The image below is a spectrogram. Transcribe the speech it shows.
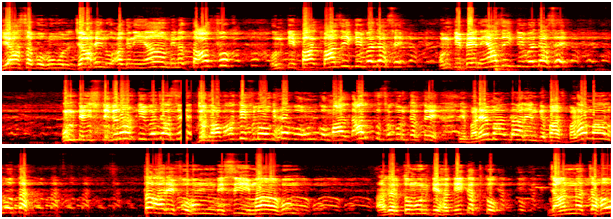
यह सब हुमुल जाहिल अग्निया मिनत उनकी पाकबाजी की वजह से, उनकी बेनियाजी की वजह से उनके इस्तिगना की वजह से जो नावाकिफ लोग हैं, वो उनको मालदार तस्वुर करते ये बड़े मालदार हैं, इनके पास बड़ा माल होता है। तारिफ हम बिसीमा हम अगर तुम उनकी हकीकत को जानना चाहो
